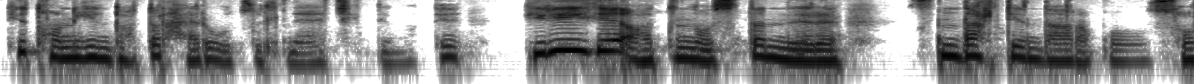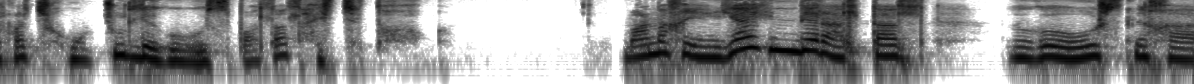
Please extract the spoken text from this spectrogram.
тэд хоногийн дотор хариу үзүүлнэ ч гэдэг юм уу те. Тэрийг одоо нь устан нэрэ стандартын дараагүй сургаж хөгжүүлээгүй ус болол хайчаад байгаа юм. Манайхан яг энэ дээр алдаал нөгөө өөрснийхөө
